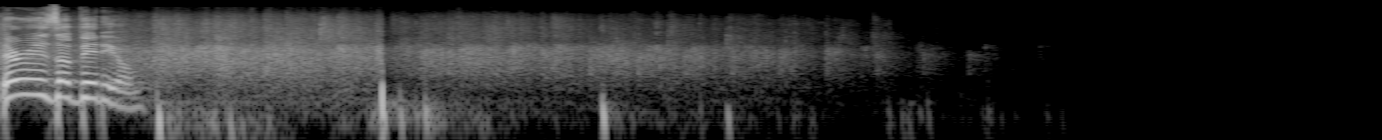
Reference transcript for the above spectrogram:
There is a video.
